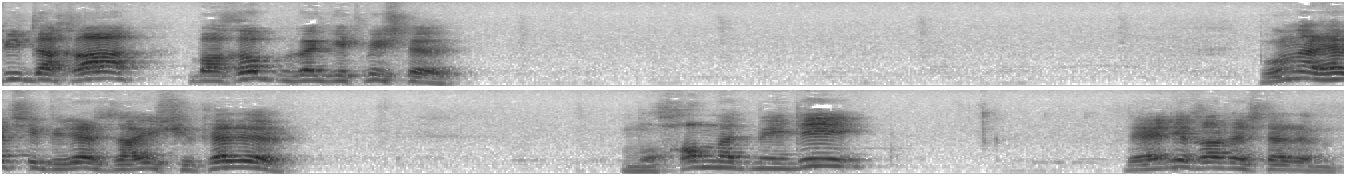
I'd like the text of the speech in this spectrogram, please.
bir dakika bakıp ve gitmiştir. Bunlar hepsi birer zayıf şifredir. Muhammed Mehdi değerli kardeşlerim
